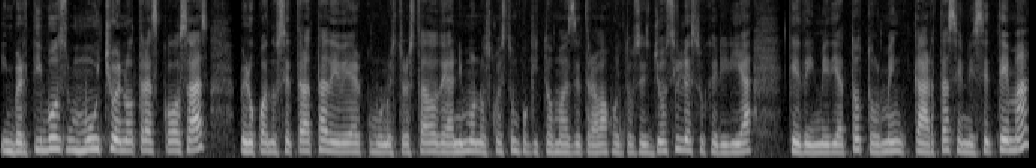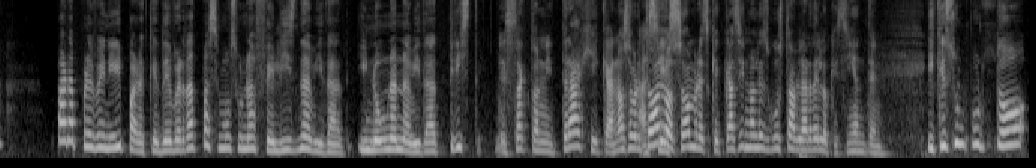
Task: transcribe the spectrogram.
invertimos mucho en otras cosas, pero cuando se trata de ver como nuestro estado de ánimo nos cuesta un poquito más de trabajo. Entonces yo sí les sugeriría que de inmediato tomen cartas en ese tema para prevenir, para que de verdad pasemos una feliz Navidad y no una Navidad triste. ¿no? Exacto, ni trágica, ¿no? Sobre Así todo a es. los hombres que casi no les gusta hablar de lo que sienten. Y que es un punto,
